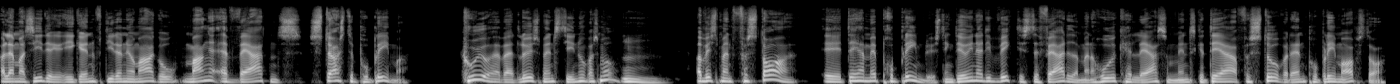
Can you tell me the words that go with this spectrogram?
og lad mig sige det igen, fordi den er jo meget god. Mange af verdens største problemer kunne jo have været løst, mens de endnu var små. Mm. Og hvis man forstår øh, det her med problemløsning, det er jo en af de vigtigste færdigheder, man overhovedet kan lære som menneske, det er at forstå, hvordan problemer opstår,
